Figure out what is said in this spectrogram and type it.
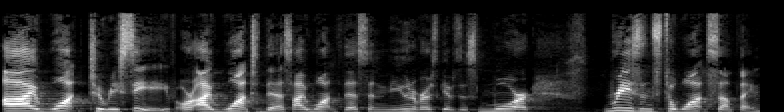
I want to receive, or I want this, I want this, and the universe gives us more reasons to want something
